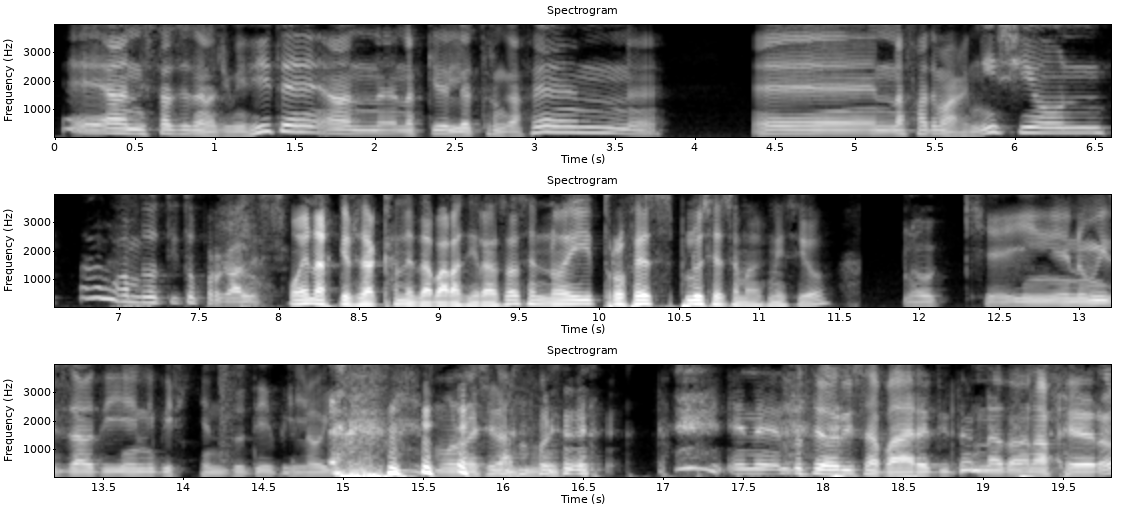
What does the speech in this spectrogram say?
ε, αν νιστάζετε να κοιμηθείτε, αν ε, να πιείτε ηλεκτρον καφέ, ε, να φάτε μαγνήσιον, ανάλογα με το τι το προκάλεσε. Όχι να αρκέψετε να κάνετε τα παράθυρά σας, εννοεί τροφές πλούσιες σε μαγνήσιο. Οκ, ε, νομίζα ότι δεν υπήρχε τούτη επιλογή. Μόνο εσύ θα μου. Ε, ναι, Δεν το θεωρείς απαραίτητο να το αναφέρω.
